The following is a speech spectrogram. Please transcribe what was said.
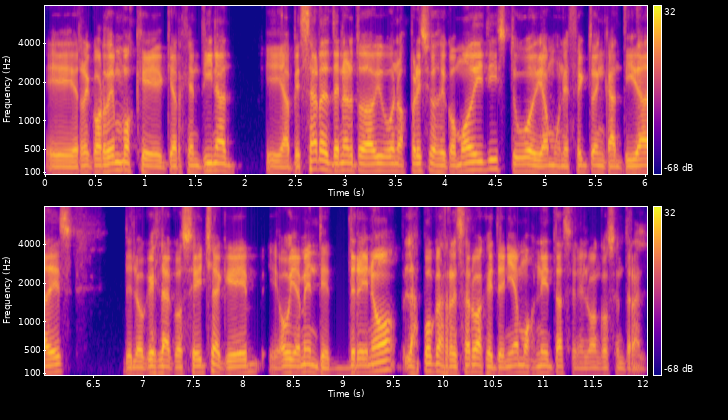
eh, recordemos que, Argentina, eh, a pesar de tener todavía buenos precios de commodities, tuvo, digamos, un efecto en cantidades de lo que es la cosecha que, obviamente, drenó las pocas reservas que teníamos netas en el Banco Central.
